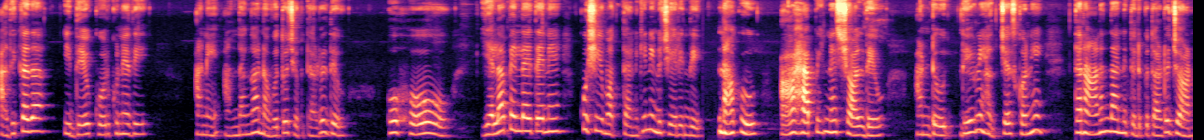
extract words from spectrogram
అది కదా ఈ దేవ్ కోరుకునేది? అని అందంగా నవ్వుతూ చెబుతాడు దేవ్. ఓహో ఎలా పెళ్ళైతేనే ఖుషి మొత్తానికి నిన్ను చేరింది. నాకు ఆ హ్యాపీనెస్ షాల్ దేవ్ అంటూ దేవుని హక్ చేసుకొని తన ఆనందాన్ని తెలుపుతాడు జాన్.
